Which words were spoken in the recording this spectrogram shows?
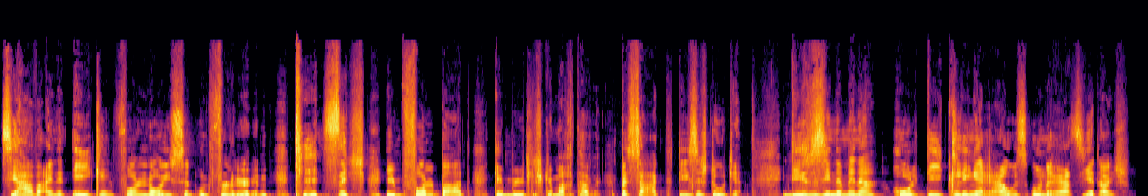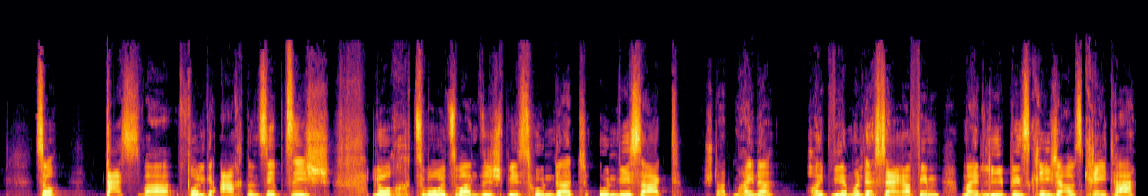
Sie haben einen Ekel vor Läusen und Flöhen, die sich im Vollbad gemütlich gemacht haben, besagt diese Studie. In diesem Sinne, Männer, holt die Klinge raus und rasiert euch. So, das war Folge 78, noch 22 bis 100 und wie sagt, statt meiner, heute wieder mal der Seraphim, mein Lieblingsgrieche aus Kreta.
